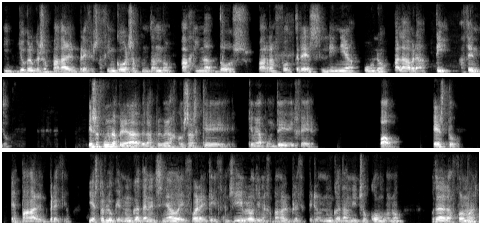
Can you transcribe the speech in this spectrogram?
yo creo que eso es pagar el precio. O sea, cinco horas apuntando, página 2, párrafo 3, línea 1, palabra ti, acento. Eso fue una primera, de las primeras cosas que, que me apunté y dije, wow, esto es pagar el precio. Y esto es lo que nunca te han enseñado ahí fuera y te dicen, sí, bro, tienes que pagar el precio, pero nunca te han dicho cómo, ¿no? Otra de las formas,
